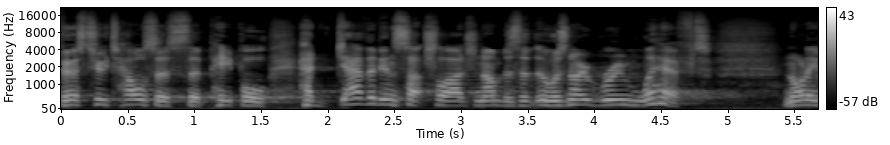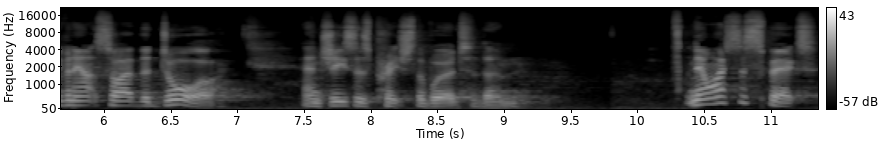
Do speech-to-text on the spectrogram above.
Verse 2 tells us that people had gathered in such large numbers that there was no room left, not even outside the door, and Jesus preached the word to them. Now, I suspect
